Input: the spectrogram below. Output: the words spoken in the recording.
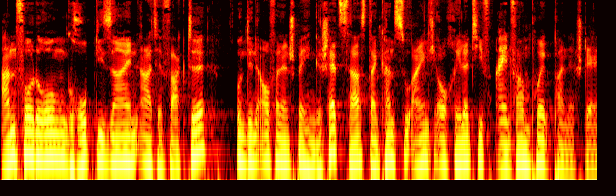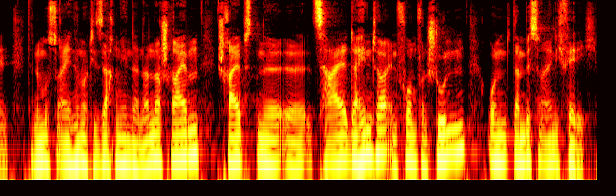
Anforderungen, Grobdesign, Artefakte und den Aufwand entsprechend geschätzt hast, dann kannst du eigentlich auch relativ einfach einen Projektplan erstellen. Dann musst du eigentlich nur noch die Sachen hintereinander schreiben, schreibst eine äh, Zahl dahinter in Form von Stunden und dann bist du eigentlich fertig.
